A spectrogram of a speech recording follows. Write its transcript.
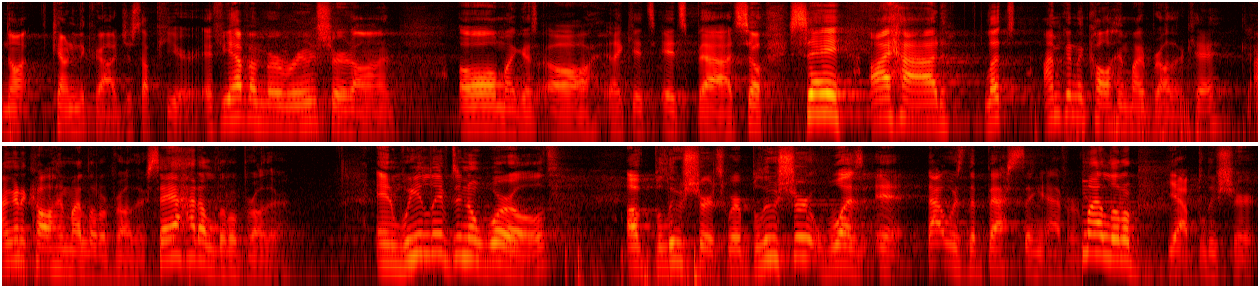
not counting the crowd, just up here. If you have a maroon shirt on, Oh my goodness. Oh, like it's, it's bad. So say I had, let's, I'm going to call him my brother, okay? I'm going to call him my little brother. Say I had a little brother. And we lived in a world of blue shirts where blue shirt was it. That was the best thing ever. My little, yeah, blue shirt.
